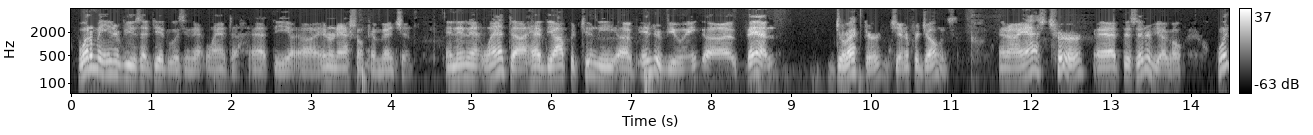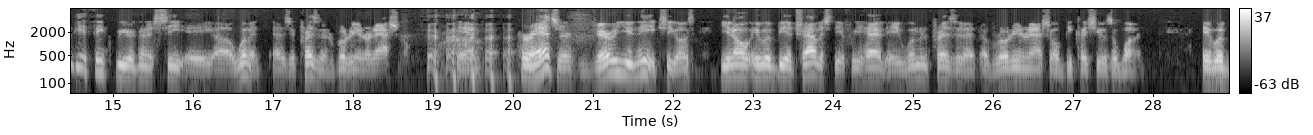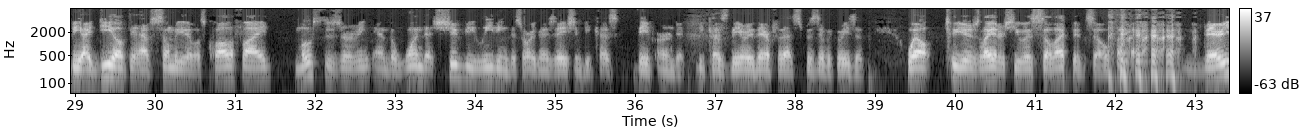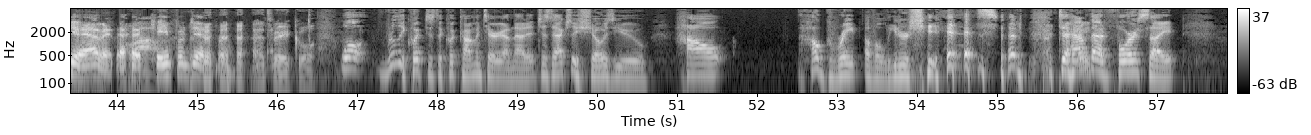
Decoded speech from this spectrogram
One of my interviews I did was in Atlanta at the uh, International Convention, and in Atlanta I had the opportunity of interviewing uh, then director Jennifer Jones, and I asked her at this interview. I go, "When do you think we are going to see a uh, woman as a president of Rotary International?" And her answer, very unique. She goes, You know, it would be a travesty if we had a woman president of Rotary International because she was a woman. It would be ideal to have somebody that was qualified, most deserving, and the one that should be leading this organization because they've earned it, because they are there for that specific reason. Well, two years later, she was selected. So there you have it. Wow. It came from Jennifer. That's very cool. Well, really quick, just a quick commentary on that. It just actually shows you how how great of a leader she is to have Great. that foresight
